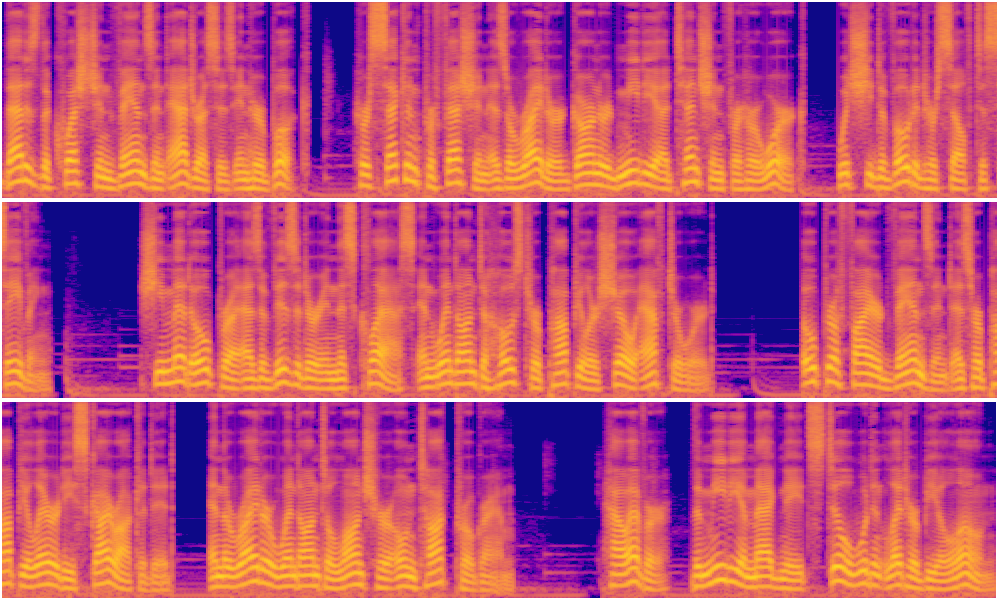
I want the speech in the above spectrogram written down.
That is the question Vanzant addresses in her book. Her second profession as a writer garnered media attention for her work, which she devoted herself to saving. She met Oprah as a visitor in this class and went on to host her popular show afterward. Oprah fired Vanzant as her popularity skyrocketed, and the writer went on to launch her own talk program. However, the media magnate still wouldn't let her be alone.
